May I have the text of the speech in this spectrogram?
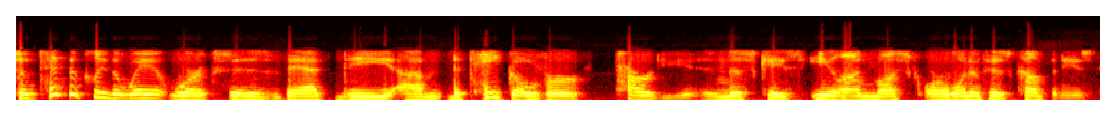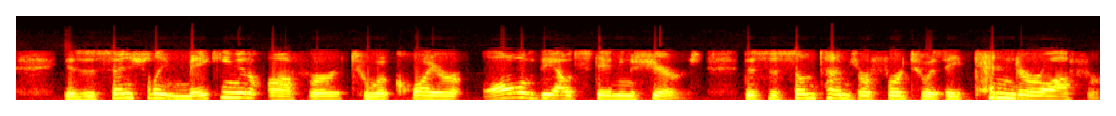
So typically, the way it works is that the um, the takeover party, in this case Elon Musk or one of his companies, is essentially making an offer to acquire all of the outstanding shares. This is sometimes referred to as a tender offer,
